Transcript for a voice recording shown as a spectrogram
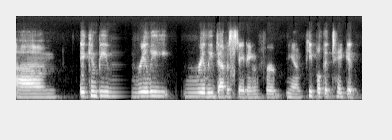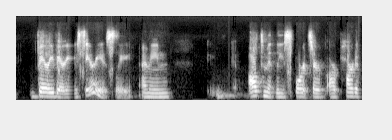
um, it can be really really devastating for you know people that take it very very seriously. I mean ultimately sports are, are part of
